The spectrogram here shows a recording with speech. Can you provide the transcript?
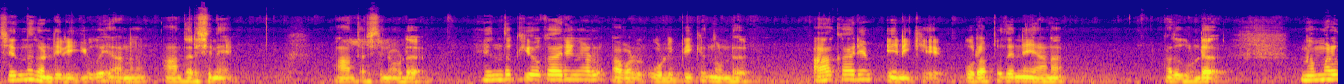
ചെന്ന് കണ്ടിരിക്കുകയാണ് ആദർശിനെ. ആദർശിനോട് എന്തൊക്കെയോ കാര്യങ്ങൾ അവൾ ഒളിപ്പിക്കുന്നുണ്ട്. ആ കാര്യം എനിക്ക് ഉറപ്പ് തന്നെയാണ്. അതുകൊണ്ട് നമ്മൾ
